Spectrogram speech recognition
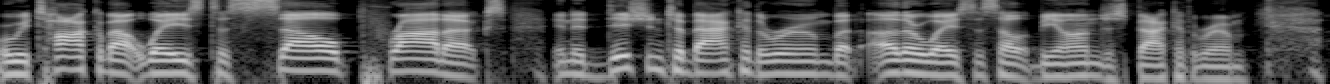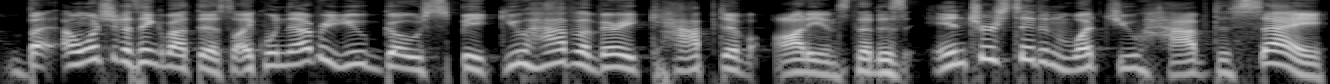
where we talk about ways to sell products in addition to back of the room, but other ways to sell it beyond just back of the room. But I want you to think about this like, whenever you go speak, you have a very captive audience that is interested in what you have to say.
